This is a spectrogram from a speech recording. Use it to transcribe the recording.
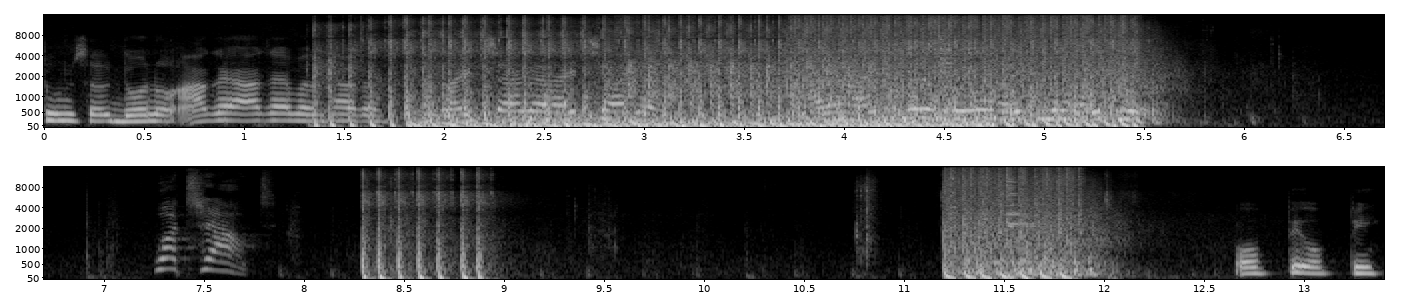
तुम सब दोनों आ गए आ गए बंद आ गए। राइट से आ गए राइट से आ गए अरे राइट में ब्रो राइट में राइट में। Watch out OP OP.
